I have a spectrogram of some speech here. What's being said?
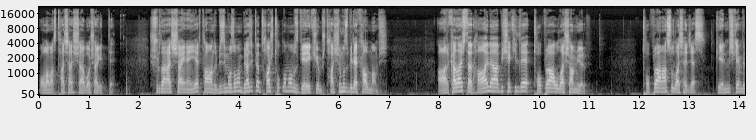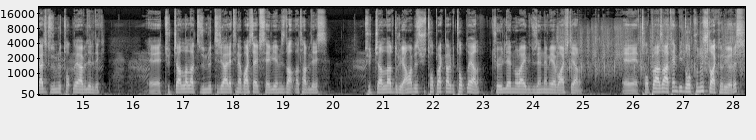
Olamaz taş aşağı boşa gitti. Şuradan aşağı inen yer tamamdır. Bizim o zaman birazcık da taş toplamamız gerekiyormuş. Taşımız bile kalmamış. Arkadaşlar hala bir şekilde toprağa ulaşamıyorum. Toprağa nasıl ulaşacağız? Gelmişken birazcık zümrüt toplayabilirdik. Evet tüccarlarla zümrüt ticaretine başlayıp seviyemizi de atlatabiliriz. Tüccarlar duruyor ama biz şu toprakları bir toplayalım. Köylülerin orayı bir düzenlemeye başlayalım. Evet toprağı zaten bir dokunuşla kırıyoruz.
